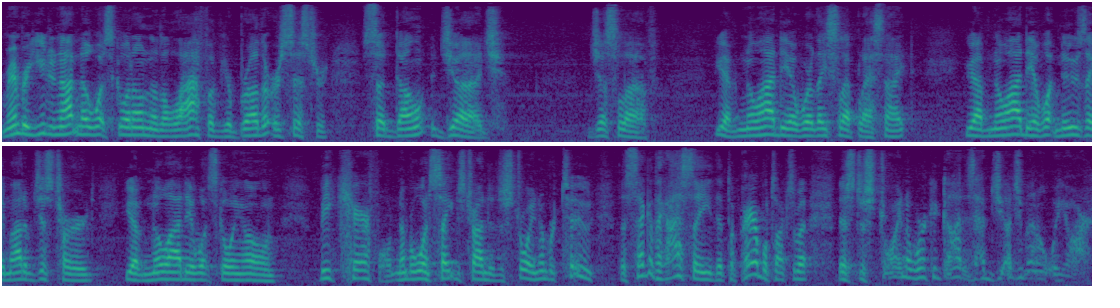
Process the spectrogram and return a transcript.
Remember, you do not know what's going on in the life of your brother or sister, so don't judge. Just love. You have no idea where they slept last night. You have no idea what news they might have just heard. You have no idea what's going on. Be careful. Number one, Satan's trying to destroy. Number two, the second thing I see that the parable talks about that's destroying the work of God is how judgmental we are.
